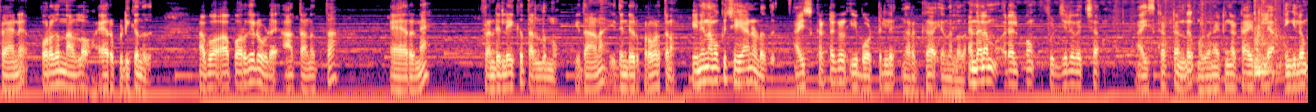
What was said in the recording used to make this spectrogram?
ഫാന് പുറകിൽ നിന്നാണല്ലോ എയർ പിടിക്കുന്നത്. അപ്പോൾ ആ പുറകിലൂടെ ആ തണുത്ത എയറിനെ ഫ്രണ്ടിലേക്ക് തള്ളുന്നു. ഇതാണ് ഇതിന്റെ ഒരു പ്രവർത്തനം. ഇനി നമുക്ക് ചെയ്യാനുള്ളത് ഐസ് കട്ടകൾ ഈ ബോട്ടിൽ നിറക്കുക എന്നുള്ളതാണ് എന്തായാലും ഒരല്പം ഫ്രിഡ്ജിൽ വെച്ച ഐസ് കട്ട ഉണ്ട്. മുഴുവനായിട്ടും കട്ടായിട്ടില്ല എങ്കിലും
